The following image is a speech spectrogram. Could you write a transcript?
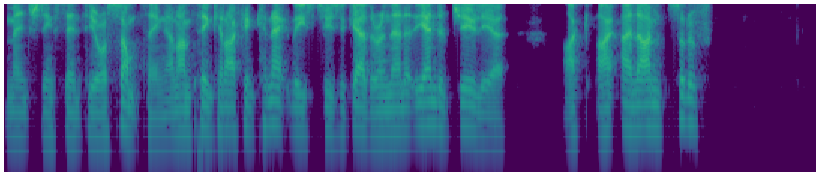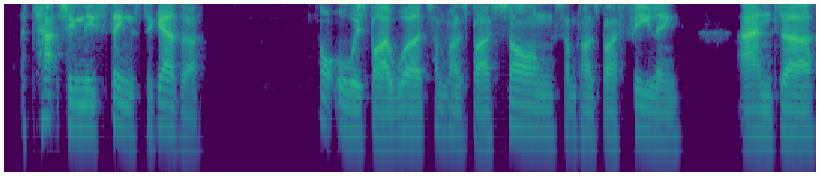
mentioning Cynthia or something, and I'm thinking I can connect these two together. And then at the end of Julia, I, I and I'm sort of attaching these things together, not always by a word, sometimes by a song, sometimes by a feeling, and uh,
